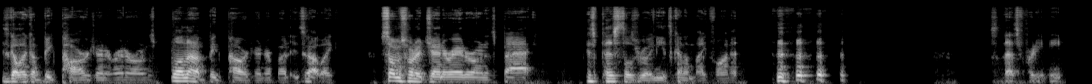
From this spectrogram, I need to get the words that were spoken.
He's got like a big power generator on his well, not a big power generator, but he's got like some sort of generator on his back. His pistol's really neat. It's got a knife on it. so that's pretty neat.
